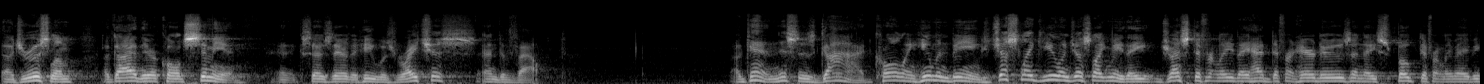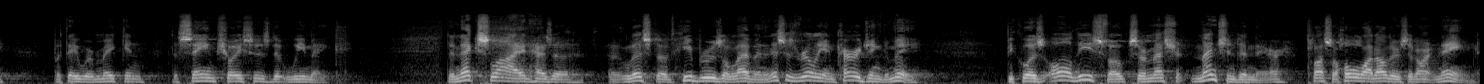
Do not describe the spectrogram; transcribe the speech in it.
uh, Jerusalem, a guy there called Simeon, and it says there that he was righteous and devout. Again, this is God calling human beings just like you and just like me. They dressed differently, they had different hairdos, and they spoke differently, maybe, but they were making the same choices that we make. The next slide has a, a list of Hebrews 11, and this is really encouraging to me because all these folks are mentioned in there, plus a whole lot of others that aren't named.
